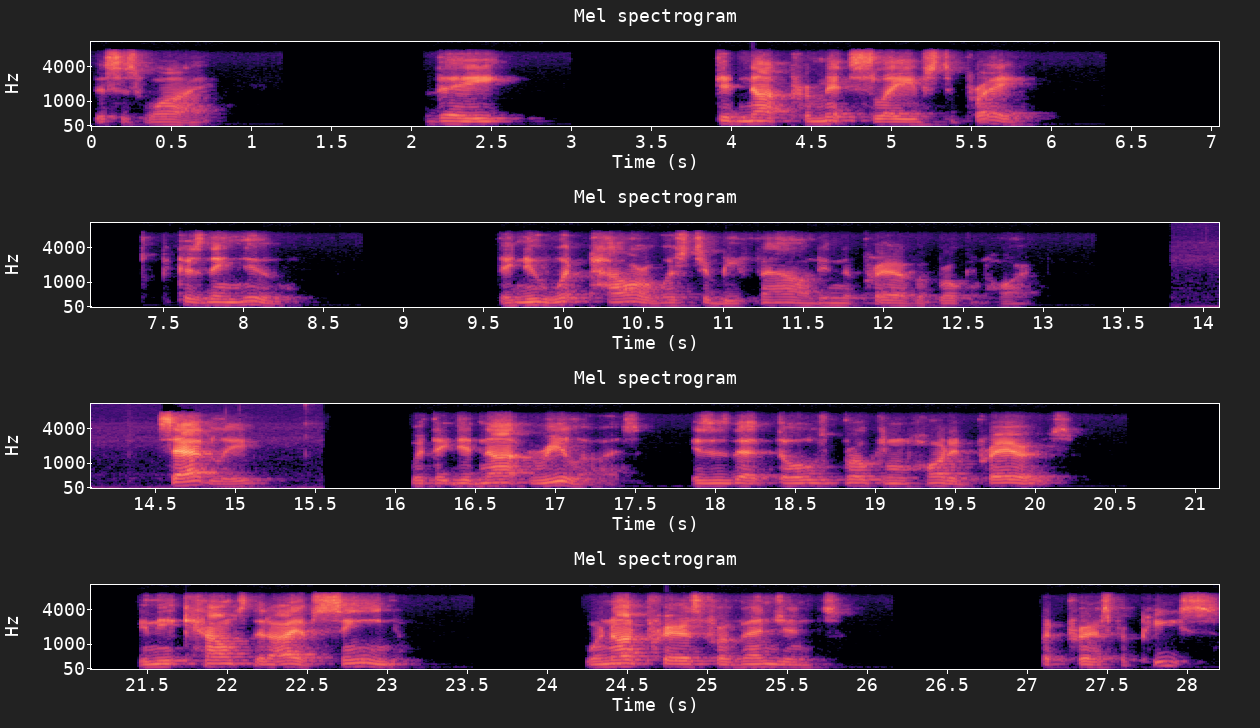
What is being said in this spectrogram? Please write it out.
this is why they did not permit slaves to pray because they knew. They knew what power was to be found in the prayer of a broken heart. Sadly, what they did not realize is, is that those broken-hearted prayers in the accounts that I have seen were not prayers for vengeance, but prayers for peace,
